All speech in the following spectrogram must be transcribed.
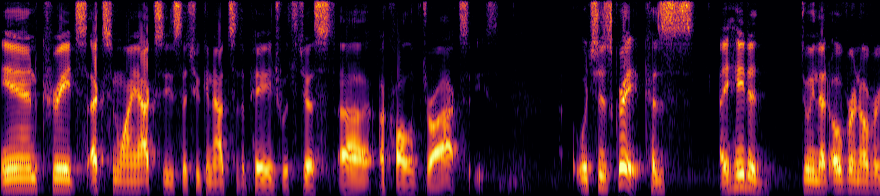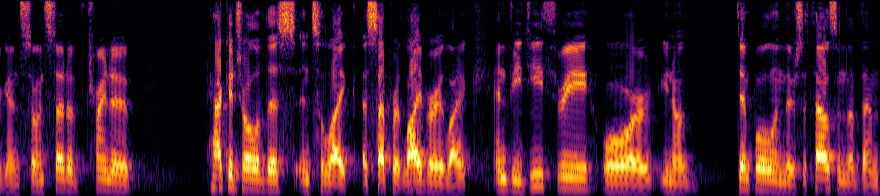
and creates X and Y axes that you can add to the page with just uh, a call of draw axes, which is great because I hated doing that over and over again. So instead of trying to package all of this into like a separate library like NVD3 or you know Dimple and there's a thousand of them,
